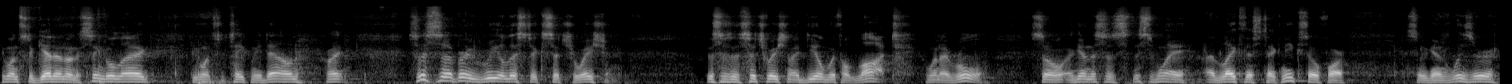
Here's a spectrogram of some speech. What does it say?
He wants to get in on a single leg. He wants to take me down, right? So this is a very realistic situation. This is a situation I deal with a lot when I roll. So again, this is this is why I like this technique so far. So again, whizzer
